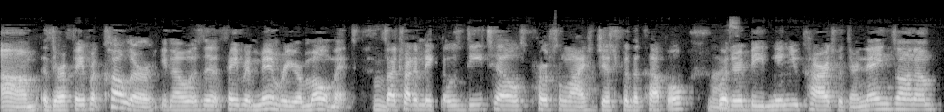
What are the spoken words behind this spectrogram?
Um, is there a favorite color? You know, is there a favorite memory or moment? Mm. So I try to make those details personalized just for the couple, nice. whether it be menu cards with their names on them.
